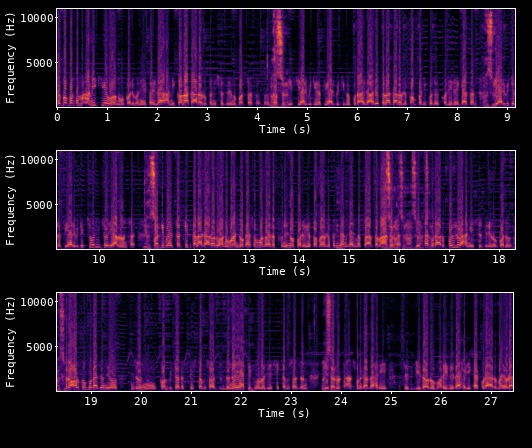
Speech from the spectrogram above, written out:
सर्वप्रथम हामी के भन्नु पर्यो भने पहिला हामी कलाकारहरू पनि सुध्रिनुपर्छ। जस्तो कि सिआरबिटी र पिआरबिटीको कुरा अहिले हरेक कलाकारहरूले कम्पनी खोले- खोलिरहेका छन्। सिआरबिटी र पिआरबिटी चोरी चोरी हाल्नुहुन्छ। कतिपय चर्चित कलाकारहरू हनुमान ढोकासम्म गएर थुनिनु पर्यो। यो तपाईँहरूले पनि जानकारीमा प्राप्त भएको छ। यस्ता। कुराहरू पहिलो हामी सुध्रिनु पर्यो। र अर्को कुरा जुन यो जुन कम्प्युटर सिस्टम छ जुन नयाँ टेक्नोलोजी सिस्टम छ जुन गीतहरू ट्रान्सफर गर्दाखेरि गीतहरू भरिदिँदाखेरिका कुराहरूमा एउटा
